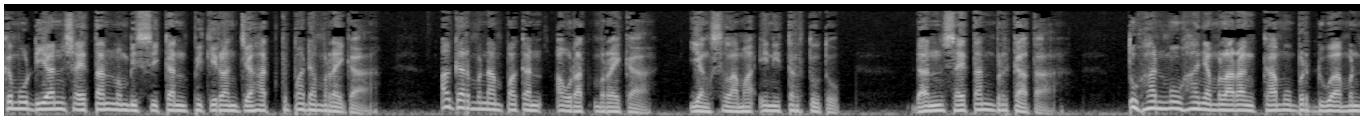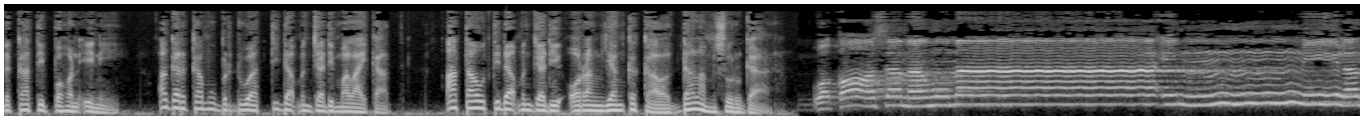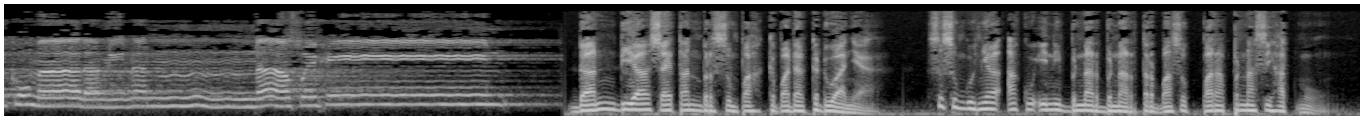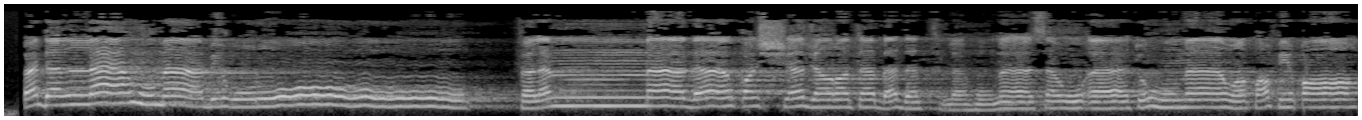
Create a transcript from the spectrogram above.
Kemudian syaitan membisikkan pikiran jahat kepada mereka agar menampakkan aurat mereka yang selama ini tertutup. Dan syaitan berkata, Tuhanmu hanya melarang kamu berdua mendekati pohon ini, agar kamu berdua tidak menjadi malaikat, atau tidak menjadi orang yang kekal dalam surga. وقاسمهما إني لكما لمن dan dia setan bersumpah kepada keduanya, Sesungguhnya aku ini benar-benar termasuk para penasihatmu. فلما ذاقا الشجرة بدت لهما سوآتهما وطفقا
